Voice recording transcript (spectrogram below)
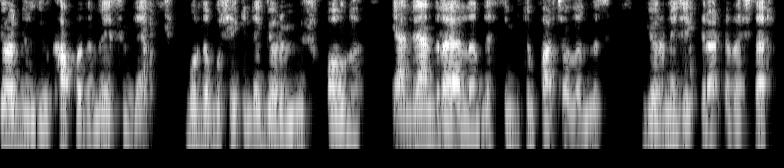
Gördüğünüz gibi kapladığım resimde burada bu şekilde görünmüş oldu. Yani render ayarlarında sizin bütün parçalarınız görünecektir arkadaşlar.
